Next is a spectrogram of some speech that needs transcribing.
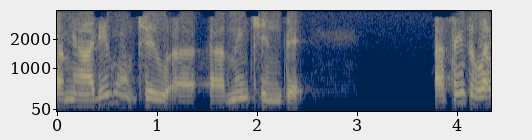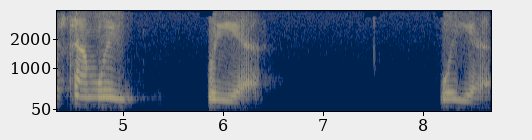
um, now, I did want to uh, uh, mention that I think the last time we we uh, we uh,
